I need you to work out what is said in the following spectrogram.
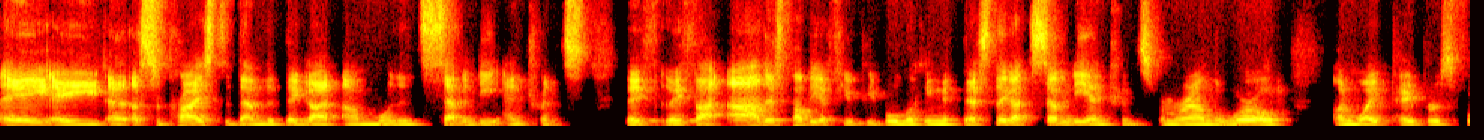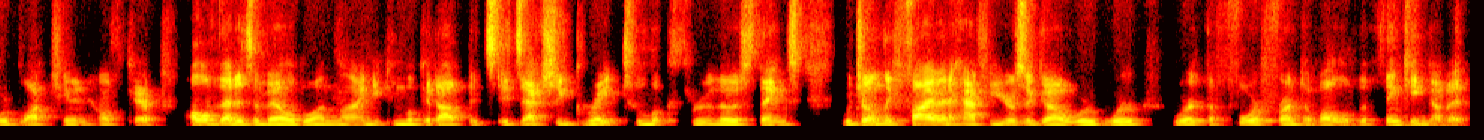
a, a, a, surprise to them that they got um, more than 70 entrants they, they thought, ah, there's probably a few people looking at this. They got 70 entrants from around the world on white papers for blockchain and healthcare. All of that is available online. You can look it up. It's it's actually great to look through those things, which only five and a half years ago were were, were at the forefront of all of the thinking of it.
